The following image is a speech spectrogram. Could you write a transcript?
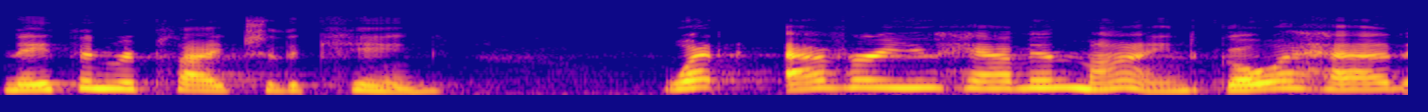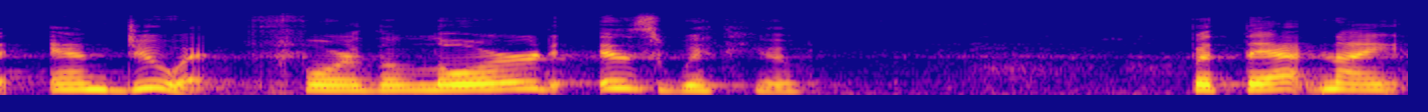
Nathan replied to the king, Whatever you have in mind, go ahead and do it, for the Lord is with you. But that night,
